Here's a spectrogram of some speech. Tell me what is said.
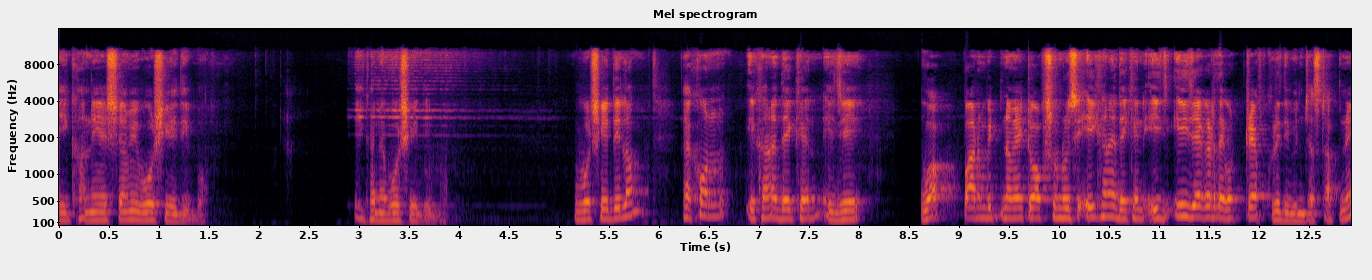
এইখানে এসে আমি বসিয়ে দিব। এইখানে বসিয়ে দিব। বসিয়ে দিলাম। এখন এখানে দেখেন এই যে ওয়ার্ক পারমিট নামে একটা অপশন রয়েছে। এইখানে দেখেন এই এই জায়গাটাতে একবার ট্র্যাপ করে দিবেন জাস্ট আপনি।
